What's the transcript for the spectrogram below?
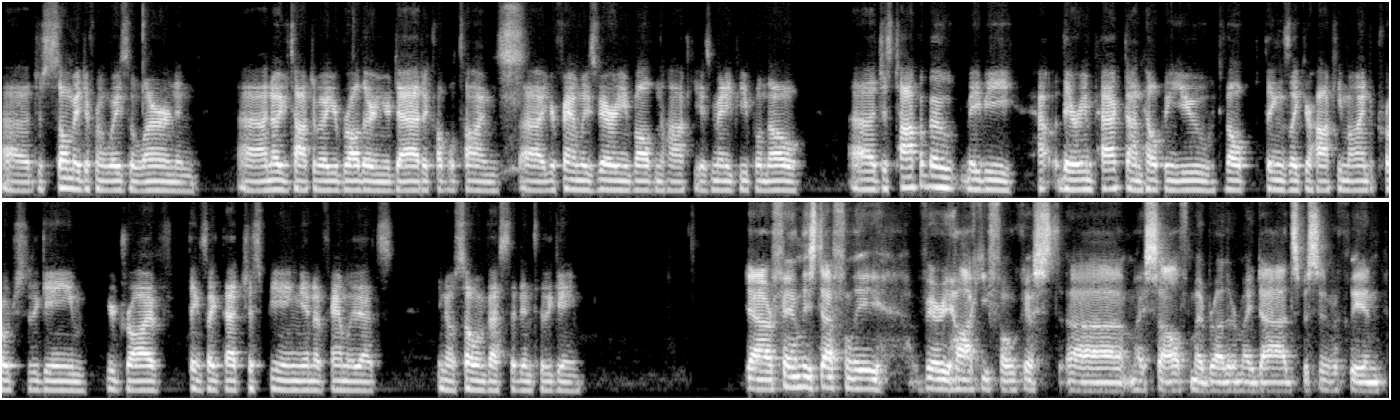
uh, just so many different ways to learn. And, uh, I know you've talked about your brother and your dad a couple times. Uh, your family is very involved in hockey, as many people know. Uh, just talk about maybe how, their impact on helping you develop things like your hockey mind approach to the game, your drive, things like that. Just being in a family that's you know so invested into the game. Yeah, our family's definitely very hockey focused. Uh, myself, my brother, my dad specifically, and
